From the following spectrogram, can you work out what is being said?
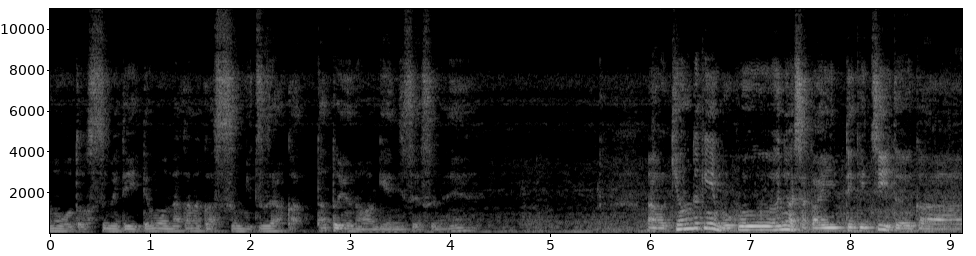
物事を進めていてもなかなか進みづらかったというのが現実ですよね。基本的に僕には社会的地位というか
